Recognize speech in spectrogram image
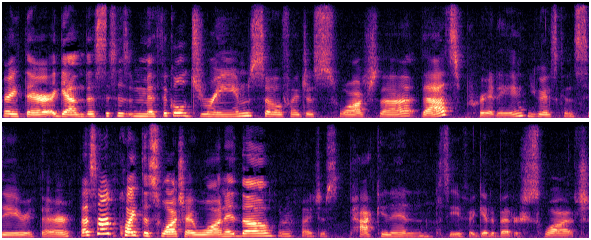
right there. Again, this, this is Mythical Dreams, so if I just swatch that, that's pretty. You guys can see right there. That's not quite the swatch I wanted though. What if I just pack it in, see if I get a better swatch?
